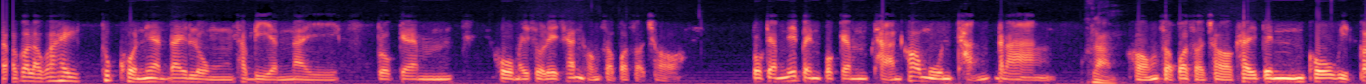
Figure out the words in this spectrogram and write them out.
แล้วก็เราก็ให้ทุกคนเนี่ยได้ลงทะเบียนในโปรแกรม Home Isolation ของสปสช โปรแกรมนี้เป็นโปรแกรมฐานข้อมูลถังกลางครับของสปสช ใครเป็นโควิด ก็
